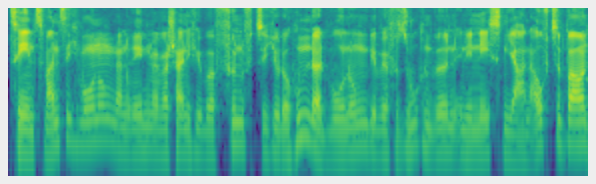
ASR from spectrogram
10, 20 Wohnungen, dann reden wir wahrscheinlich über 50 oder 100 Wohnungen, die wir versuchen würden in den nächsten Jahren aufzubauen.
